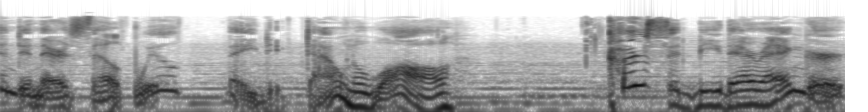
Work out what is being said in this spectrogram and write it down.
and in their self will they dig down a wall. Cursed be their anger,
